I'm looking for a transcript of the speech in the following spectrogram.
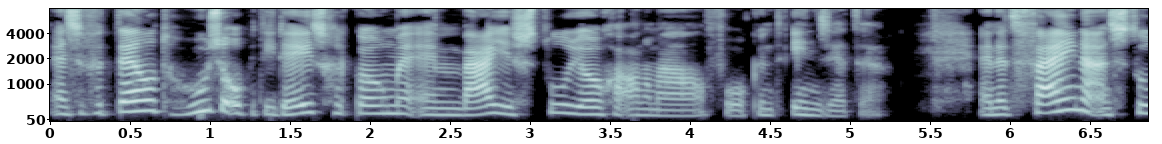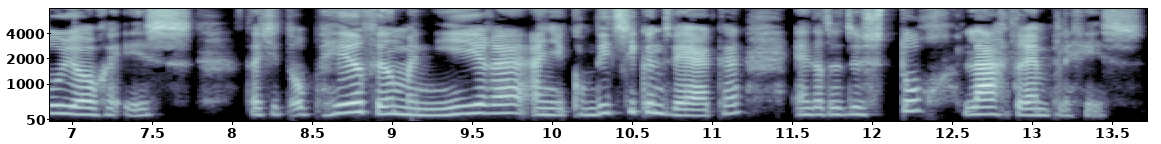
En ze vertelt hoe ze op het idee is gekomen en waar je stoelyoga allemaal voor kunt inzetten. En het fijne aan stoelyoga is dat je het op heel veel manieren aan je conditie kunt werken en dat het dus toch laagdrempelig is.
